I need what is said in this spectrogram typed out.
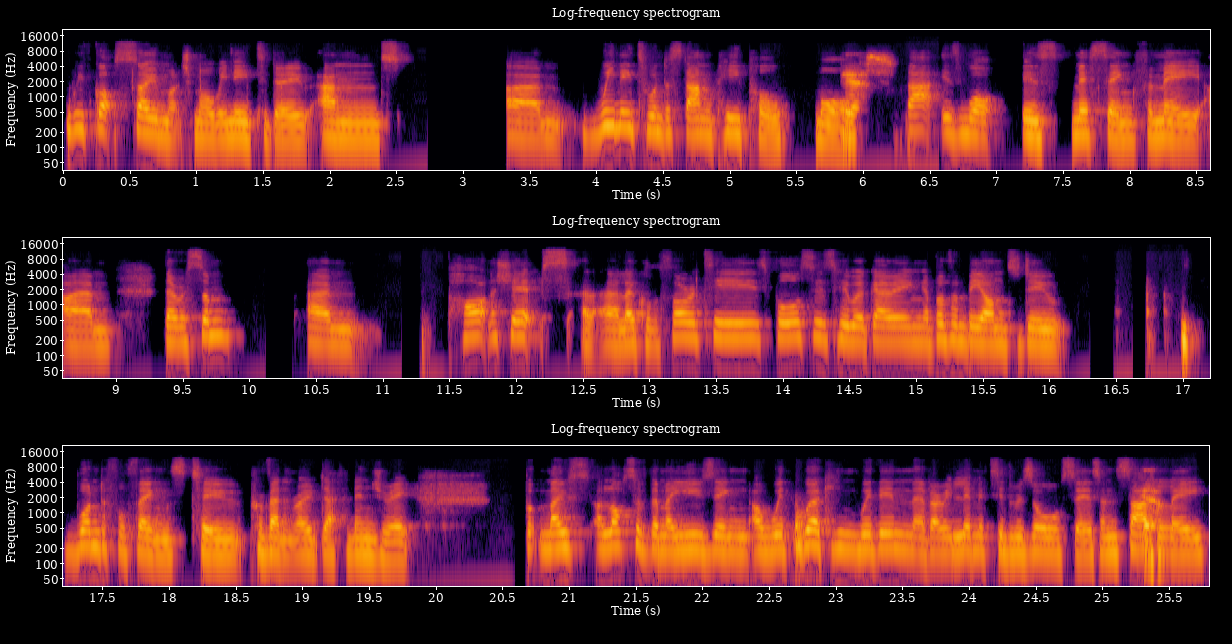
we've got so much more we need to do, and um, we need to understand people more. Yes. That is what is missing for me. Um, there are some um, partnerships, uh, uh, local authorities, forces who are going above and beyond to do wonderful things to prevent road death and injury. But most, a lot of them are using, are with, working within their very limited resources. And sadly,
